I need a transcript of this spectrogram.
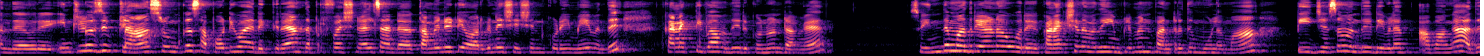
அந்த ஒரு இன்க்ளூசிவ் கிளாஸ் ரூமுக்கு சப்போர்ட்டிவாக இருக்கிற அந்த ப்ரொஃபஷனல்ஸ் அண்ட் கம்யூனிட்டி ஆர்கனைசேஷன் கூடயுமே வந்து கனெக்டிவாக வந்து இருக்கணுன்றாங்க ஸோ இந்த மாதிரியான ஒரு கனெக்ஷனை வந்து இம்ப்ளிமெண்ட் பண்ணுறது மூலமாக டீச்சர்ஸும் வந்து டெவலப் ஆவாங்க. அது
